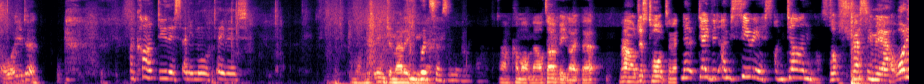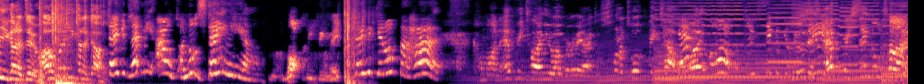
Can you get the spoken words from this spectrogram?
Oh, what are you doing? I can't do this anymore, David. Come on, you're being dramatic. You would say something like that. Oh, come on, Mel. Don't be like that. Mel, just talk to me. No, David, I'm serious. I'm done. Oh, stop stressing me out. What are you going to do? Where are you going to go? David, let me out. I'm not staying here. You're not leaving me. David, get off. That hurts. Come on, every time you overreact, I just want to talk things out, get right? Get off. I'm so sick of your do shit. This every single time.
